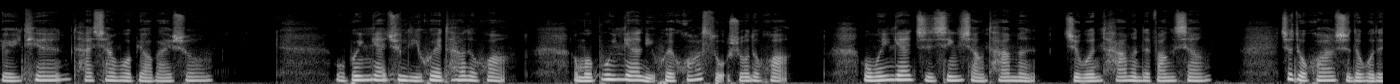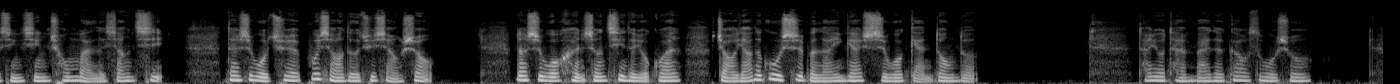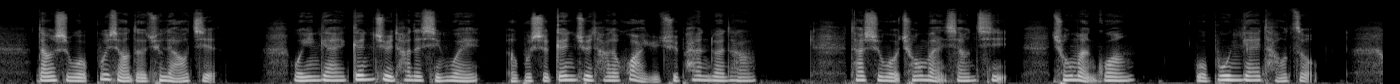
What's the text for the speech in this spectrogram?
有一天，他向我表白说：“我不应该去理会他的话，我们不应该理会花所说的话，我们应该只欣赏它们，只闻它们的芳香。这朵花使得我的行星充满了香气，但是我却不晓得去享受。那是我很生气的有关爪牙的故事，本来应该使我感动的。”他又坦白地告诉我说：“当时我不晓得去了解，我应该根据他的行为，而不是根据他的话语去判断他。他使我充满香气，充满光。我不应该逃走，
